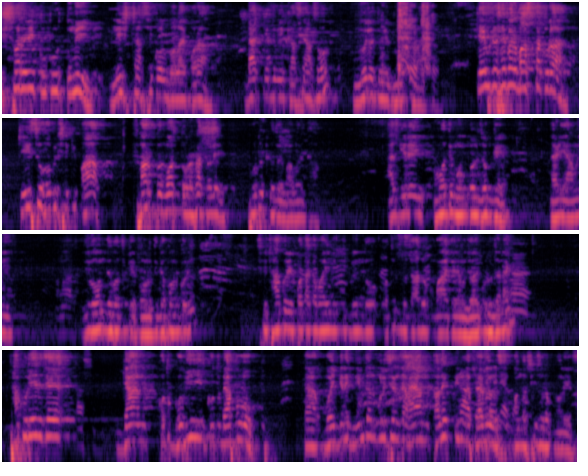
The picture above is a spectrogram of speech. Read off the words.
ঈশ্বরেরই কুকুর তুমি নিষ্ঠা শিকল গলায় পরা। ডাকলে তুমি কাছে আসো নইলে তুমি। কেউ সেবার বাস্তা তোরা কিছু হবি সে কি পাপ? সর্বমত তোরা চলে ফুটু খেতে ধাপ। আজকের এই মহতি মঙ্গল যজ্ঞে দাঁড়িয়ে আমি আমার জীবন দেবতাকে প্রণতি জ্ঞাপন করি। শ্রী ঠাকুরের পতাকা বাহিনী নেতৃবৃন্দ অতুল্য যাদব মায়েদের আমি জয়গুরু জানাই। ঠাকুরের যে জ্ঞান কত গভীর কত ব্যাপক। বৈজ্ঞানিক নিউটন বলেছেন যে I am collecting the pebbles on the seashore of knowledge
